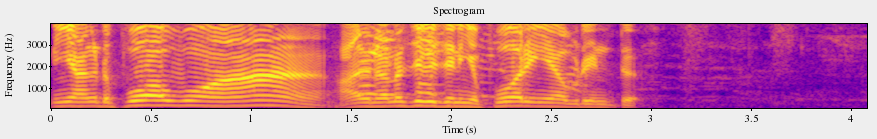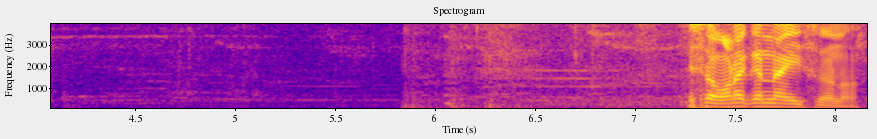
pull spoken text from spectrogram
நீங்கள் அங்கிட்டு போவோம் அது நினச்சிக்கிச்சு நீங்கள் போகிறீங்க அப்படின்ட்டு. சார் உனக்கு என்ன ஐஸ் வேணும்?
